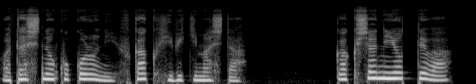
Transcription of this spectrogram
私の心に深く響きました。学者によっては、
